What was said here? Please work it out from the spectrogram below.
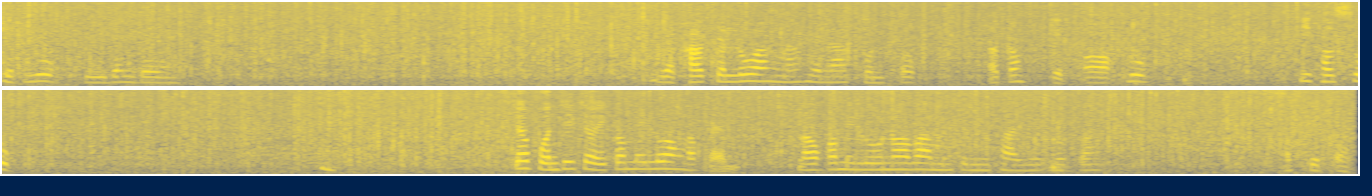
เก็บลูกสีแดงๆเดี๋ยวเขาจะร่วงนะเวลาฝนตก เราต้องเก็บออกลูก ที่เขาสุก เจ้าฝนเฉยๆก็ไม่ร่วงหรอกแต่เราก็ไม่รู้เนาะว่ามันจะมีพายุหรือเปล่าเอาเก็บออก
